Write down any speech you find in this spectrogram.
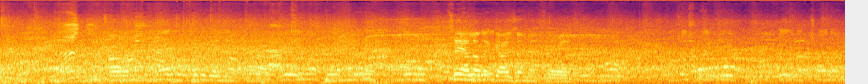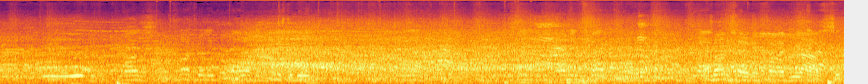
Thank you. See how long it goes on for you. was not really it used to be. Time serving five laps. Six.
